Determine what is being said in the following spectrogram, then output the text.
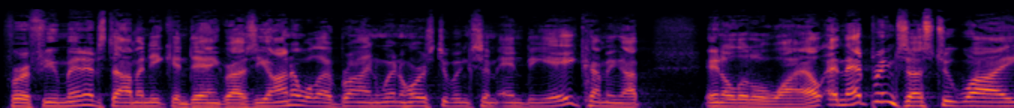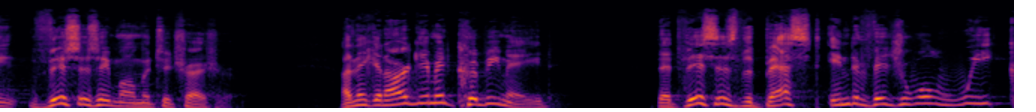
for a few minutes. Domonique and Dan Graziano. We'll have Brian Windhorst doing some NBA coming up in a little while. And that brings us to why this is a moment to treasure. I think an argument could be made that this is the best individual week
